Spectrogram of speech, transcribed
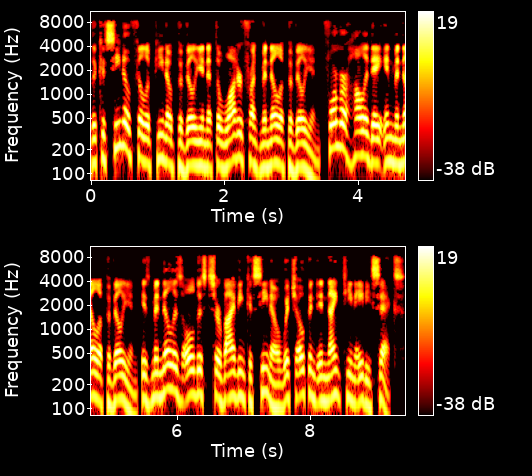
The Casino Filipino Pavilion at the Waterfront Manila Pavilion, former Holiday Inn Manila Pavilion, is Manila's oldest surviving casino which opened in 1986.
